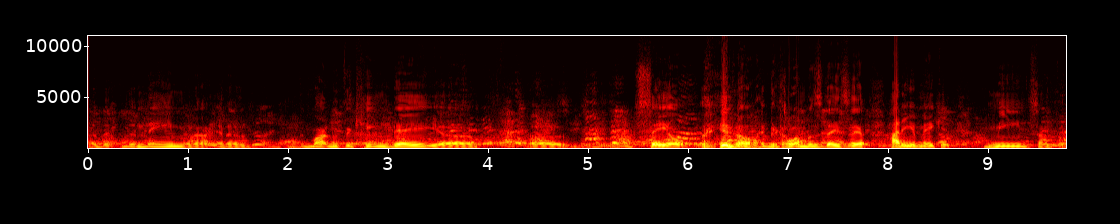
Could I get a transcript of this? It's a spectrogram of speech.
the, the, name and a, a Martin Luther King Day uh, uh, sale, you know, like the Columbus Day sale. How do you make it mean something?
